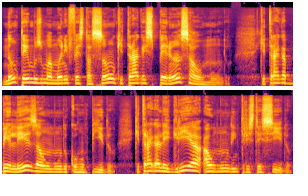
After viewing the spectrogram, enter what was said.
Não temos uma manifestação que traga esperança ao mundo, que traga beleza a um mundo corrompido, que traga alegria a um mundo entristecido,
